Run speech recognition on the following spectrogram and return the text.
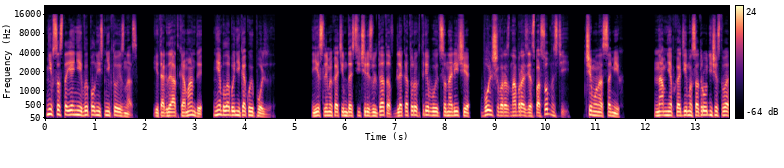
не в состоянии выполнить никто из нас, и тогда от команды не было бы никакой пользы. Если мы хотим достичь результатов, для которых требуется наличие большего разнообразия способностей, чем у нас самих, нам необходимо сотрудничество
